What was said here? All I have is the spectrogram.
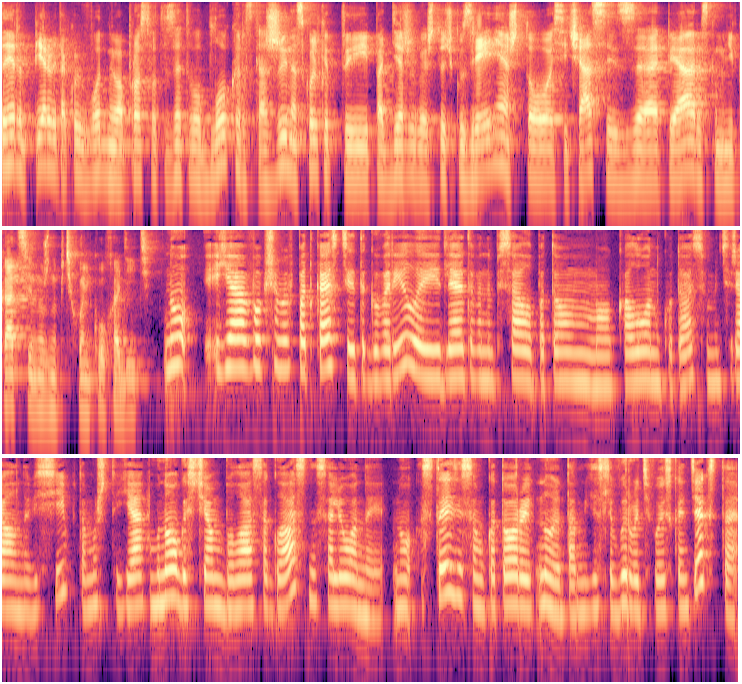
первый такой вводный вопрос вот из этого блока. Расскажи, насколько ты поддерживаешь точку зрения, что сейчас из э, пиар, из коммуникации нужно потихоньку уходить? Ну, я, в общем, и в подкасте это говорила, и для этого написала потом э, колонку, да, свой материал на VC, потому что я много с чем была согласна с Аленой, но с тезисом, который, ну, там, если вырвать его из контекста,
